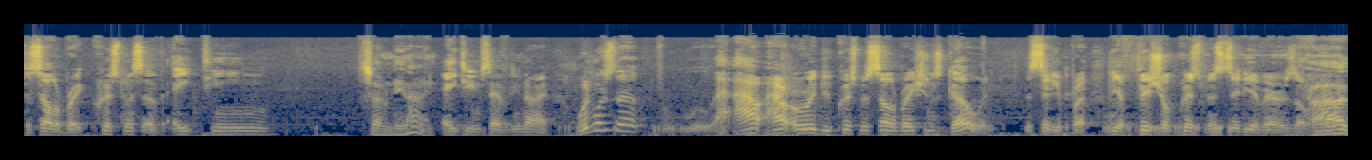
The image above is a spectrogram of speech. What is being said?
to celebrate Christmas of 18, Seventy-nine. 1879. When was the how how early do Christmas celebrations go in the city of the official Christmas city of Arizona? Uh,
